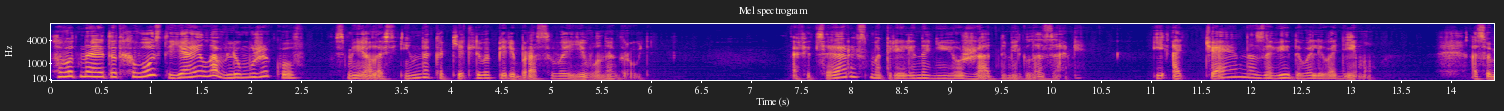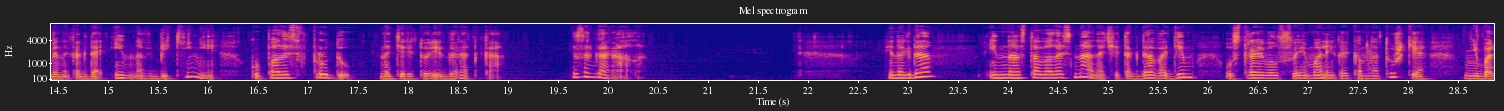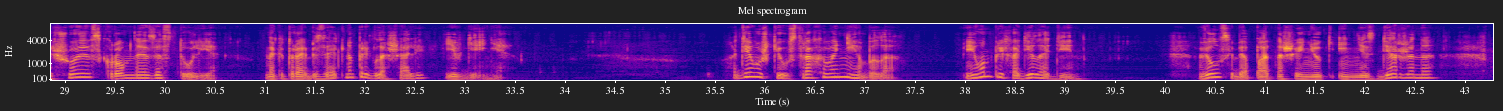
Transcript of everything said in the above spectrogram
«Вот на этот хвост я и ловлю мужиков», смеялась Инна, кокетливо перебрасывая его на грудь. Офицеры смотрели на нее жадными глазами и отчаянно завидовали Вадиму, особенно когда Инна в бикини купалась в пруду на территории городка и загорала. Иногда Инна оставалась на ночь, и тогда Вадим устраивал в своей маленькой комнатушке небольшое скромное застолье, на которое обязательно приглашали Евгения. Девушки у Страхова не было, и он приходил один. вел себя по отношению к Инне сдержанно,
